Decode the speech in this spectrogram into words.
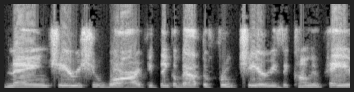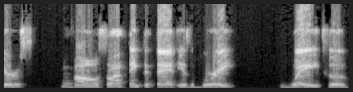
name Cherry Shoe Bar. If you think about the fruit cherries, it come in pairs. Mm-hmm. Uh, so I think that that is a great way to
